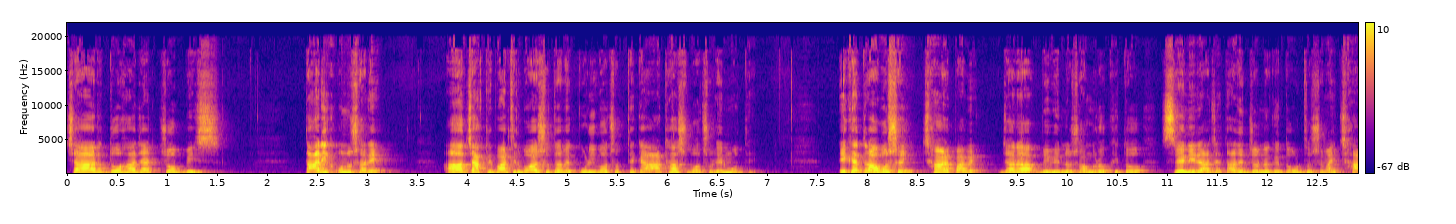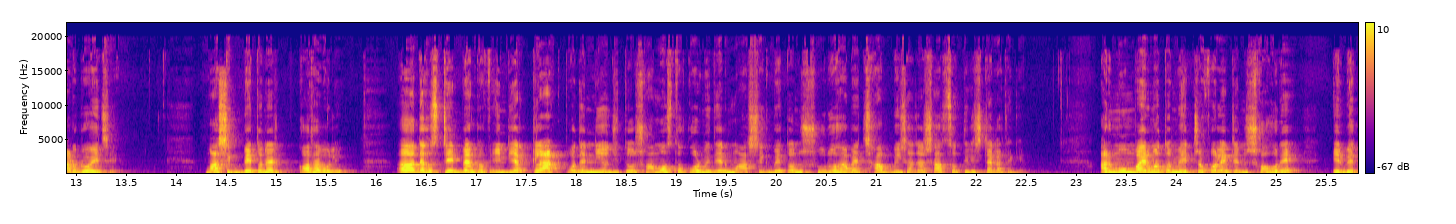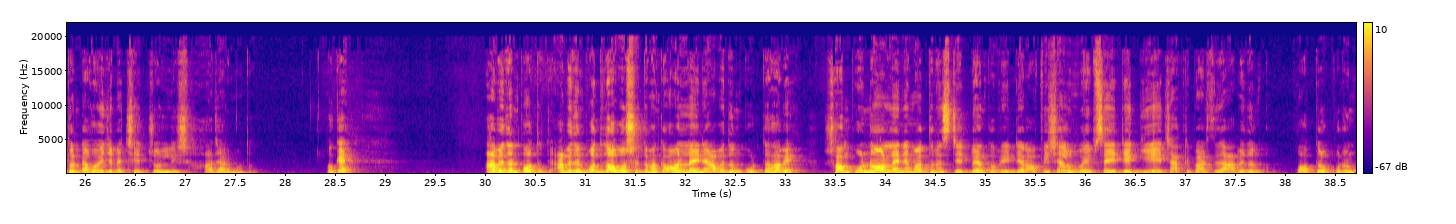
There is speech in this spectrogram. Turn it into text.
চার দু হাজার চব্বিশ তারিখ অনুসারে চাকরি প্রার্থীর বয়স হতে হবে কুড়ি বছর থেকে আঠাশ বছরের মধ্যে। এক্ষেত্রে অবশ্যই ছাড় পাবে যারা বিভিন্ন সংরক্ষিত শ্রেণির আছে, তাদের জন্য কিন্তু ঊর্ধ্বসীমায় ছাড় রয়েছে। মাসিক বেতনের কথা বলি দেখো স্টেট ব্যাংক অফ ইন্ডিয়ার ক্লার্ক পদে নিয়োজিত সমস্ত কর্মীদের মাসিক বেতন শুরু হবে ছাব্বিশ হাজার সাতশো তিরিশ টাকা থেকে। আর মুম্বাইয়ের মতো মেট্রোপলিটন শহরে এর বেতনটা হয়ে যাবে ছেচল্লিশ হাজার মতো। ওকে? আবেদন পদ্ধতি। আবেদন পদ্ধতি অবশ্যই তোমাকে অনলাইনে আবেদন করতে হবে। সম্পূর্ণ অনলাইনের মাধ্যমে স্টেট ব্যাংক অফ ইন্ডিয়ার অফিসিয়াল ওয়েবসাইটে গিয়ে চাকরি প্রার্থীদের আবেদনপত্র পূরণ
